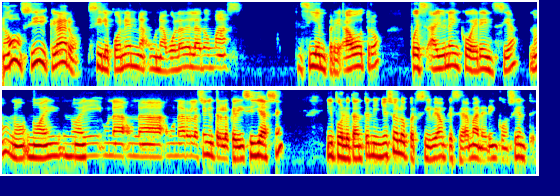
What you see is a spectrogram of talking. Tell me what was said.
No, sí, claro, si le ponen una, bola de helado más siempre a otro, pues hay una incoherencia, ¿no? No, no hay, no hay una, una, una relación entre lo que dice y hace y por lo tanto el niño eso lo percibe aunque sea de manera inconsciente.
